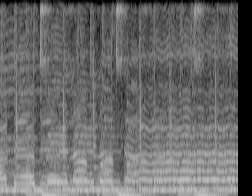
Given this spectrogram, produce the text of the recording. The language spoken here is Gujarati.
One of the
